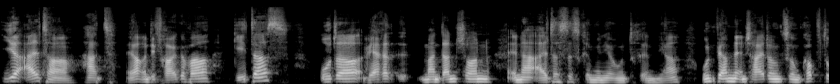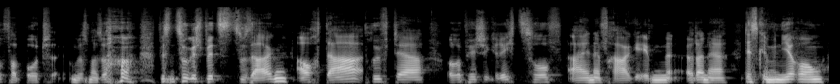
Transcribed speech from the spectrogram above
ihr Alter hat. Ja, und die Frage war, geht das? Oder wäre man dann schon in einer Altersdiskriminierung drin, ja? Und wir haben eine Entscheidung zum Kopftuchverbot, um das mal so ein bisschen zugespitzt zu sagen. Auch da prüft der Europäische Gerichtshof eine Frage eben oder eine Diskriminierung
